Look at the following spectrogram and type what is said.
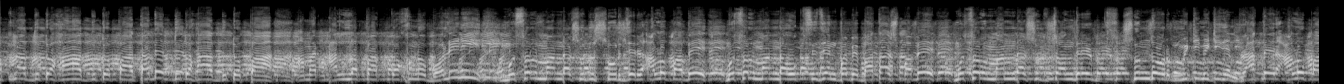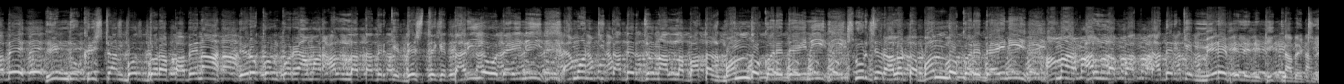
আপনার দুটো হাত, দুটো পা, তাদের দুটো হাত, দুটো পা। আমার আল্লাহ পাক কখনো বলেনি, মুসলমানরা শুধু সূর্যের আলো পাবে, মুসলমানরা অক্সিজেন পাবে, বাতাস পাবে, মুসলমানরা শুধু চন্দ্রের সুন্দর মিটি মিটি রাতের আলো পাবে, হিন্দু, খ্রিস্টান, বৌদ্ধরা পাবে না। এরকম করে আমার আল্লাহ তাদেরকে দেশ থেকে তাড়িয়েও দেয়নি, এমনকি তাদের জন্য আল্লাহ বাতাস বন্ধ করে দেয়নি, সূর্যের আলোটা বন্ধ করে দেয়নি, আমার আল্লাহ পাক তাদেরকে মেরে ফেলেনি, ঠিক না বেঠি?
